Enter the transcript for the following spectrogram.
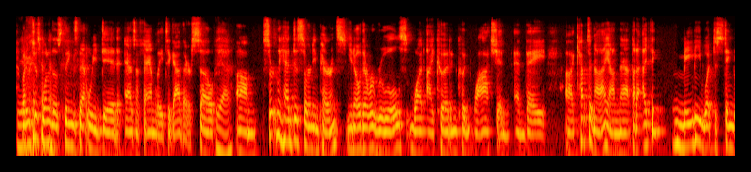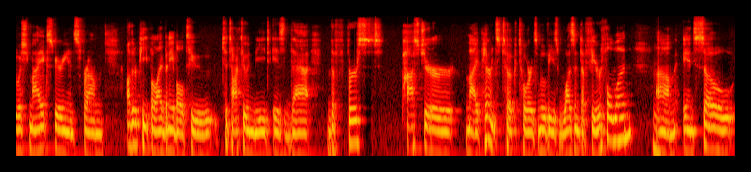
Yeah. But it was just one of those things that we did as a family together. So yeah. um, certainly had discerning parents. You know, there were rules what I could and couldn't watch, and and they uh, kept an eye on that. But I think maybe what distinguished my experience from other people I've been able to to talk to and meet is that the first posture my parents took towards movies wasn't a fearful one, hmm. um, and so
